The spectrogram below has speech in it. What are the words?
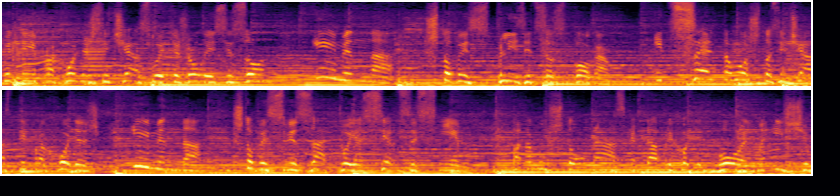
быть, ты проходишь сейчас свой тяжелый сезон именно, чтобы сблизиться с Богом. И цель того, что сейчас ты проходишь, именно, чтобы связать твое сердце с Ним. Потому что у нас, когда приходит боль, мы ищем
